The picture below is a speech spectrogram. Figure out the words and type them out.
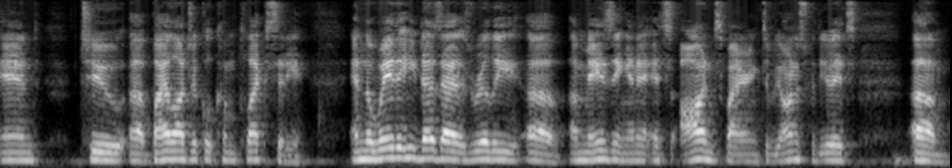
and to uh, biological complexity. And the way that he does that is really uh, amazing and it's awe-inspiring to be honest with you. It's um,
